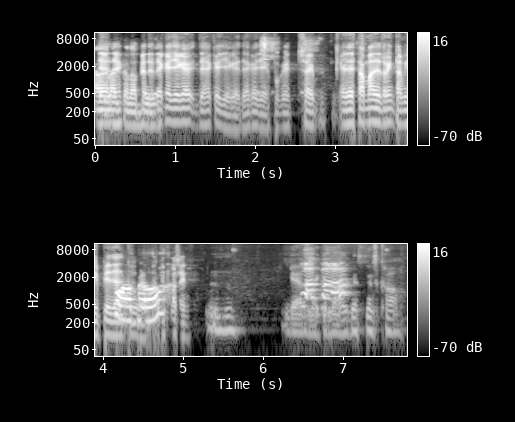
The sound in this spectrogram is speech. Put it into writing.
adelante, deja- David. deja que llegue, deja que llegue, deja que llegue, porque o sea, él está más de 30 mil pies de altura. Yeah, like a long distance call.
